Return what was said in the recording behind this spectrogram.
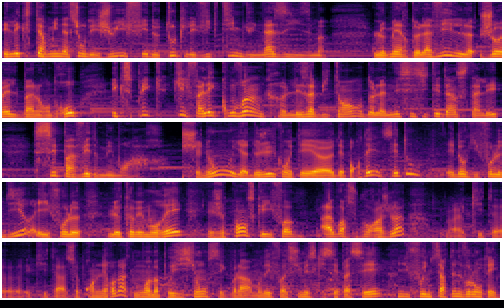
et l'extermination des Juifs et de toutes les victimes du nazisme. Le maire de la ville, Joël Balandreau, explique qu'il fallait convaincre les habitants de la nécessité d'installer ces pavés de mémoire. Chez nous, il y a deux juifs qui ont été euh, déportés, c'est tout. Et donc il faut le dire et il faut le, commémorer. Et je pense qu'il faut avoir ce courage-là, euh, quitte, euh, quitte, à se prendre les remarques. Moi, ma position, c'est que voilà, un moment il faut assumer ce qui s'est passé. Il faut une certaine volonté,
